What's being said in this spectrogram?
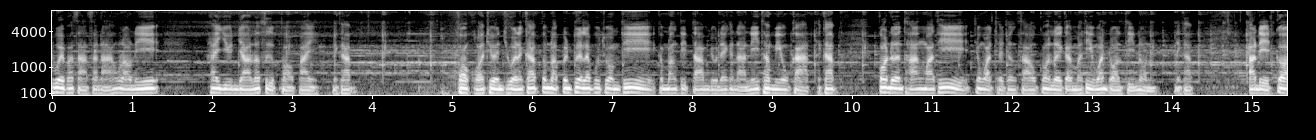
ช่วยพระศาสนาของเรานี้ ให้ยืนยาวและสืบต่อไปนะครับก็ขอเชิญชวนนะครับสำหรับเพื่อนๆและผู้ชมที่กำลังติดตามอยู่ในขณะนี้ถ้ามีโอกาสนะครับ ก็เดินทางมาที่จังหวัดฉะเชิงเทราก็เลยกันมาที่วัดดอนศรีนนท์นะครับ อดีตก็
